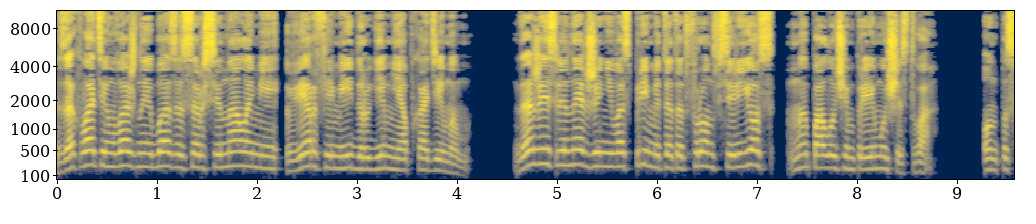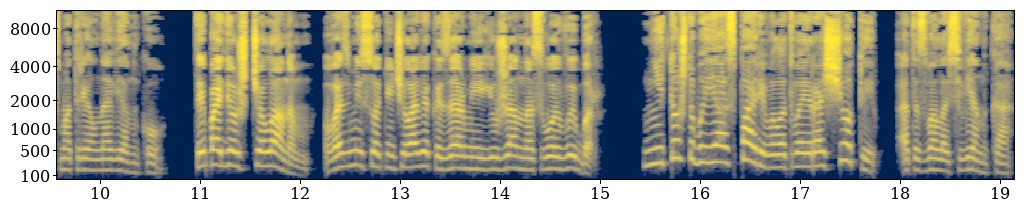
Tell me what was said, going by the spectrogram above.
Захватим важные базы с арсеналами, верфями и другим необходимым. Даже если Неджи не воспримет этот фронт всерьез, мы получим преимущество. Он посмотрел на Венку. Ты пойдешь чоланом. Возьми сотню человек из армии южан на свой выбор. Не то чтобы я оспаривала твои расчеты», — отозвалась Венка.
